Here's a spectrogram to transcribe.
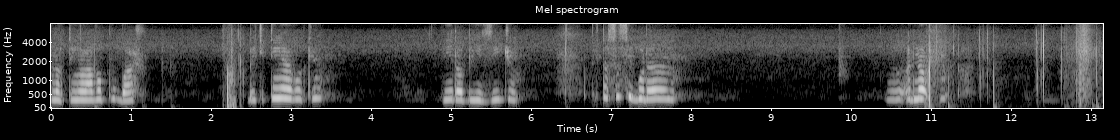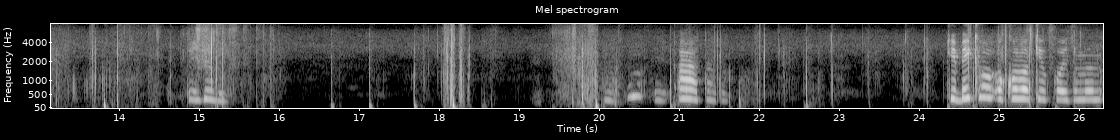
Não, tem lava por baixo. Bem que tem água aqui. Vira obsídio. Que tá se segurando. Não. Perdi não sei. Ah, tá, tá. Que bem que eu, eu coloquei coisa, mano.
